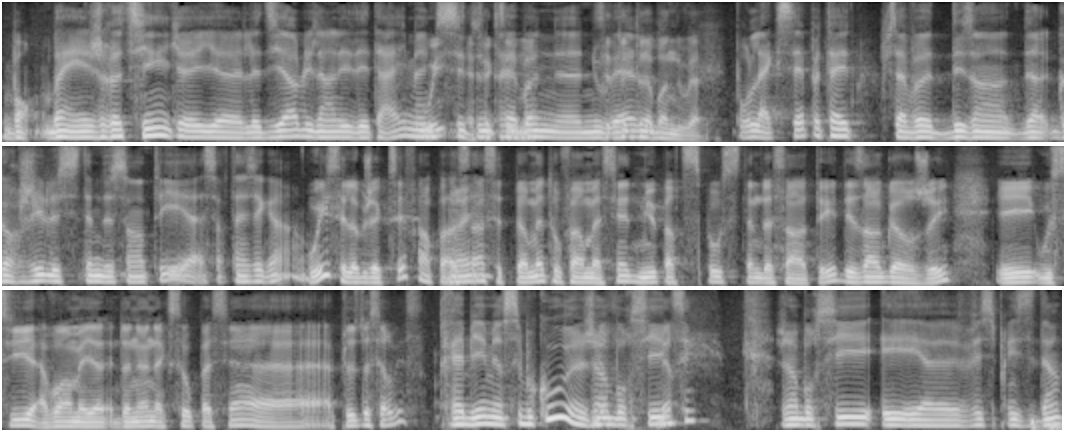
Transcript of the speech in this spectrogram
Bon, ben je retiens que le diable est dans les détails, même si c'est une très bonne nouvelle. C'est une très bonne nouvelle. Pour l'accès, peut-être ça va désengorger le système de santé à certains égards. Oui, c'est l'objectif en passant, c'est de permettre aux pharmaciens de mieux participer au système de santé, désengorger et aussi avoir donner un accès aux patients à, plus de services. Très bien, merci beaucoup, Jean Boursier. Merci. Jean Boursier est euh, vice-président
